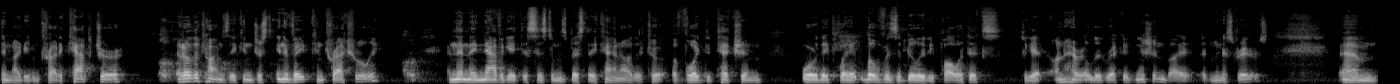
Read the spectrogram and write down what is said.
they might even try to capture. At other times, they can just innovate contractually, and then they navigate the system as best they can, either to avoid detection or they play at low visibility politics to get unheralded recognition by administrators um,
